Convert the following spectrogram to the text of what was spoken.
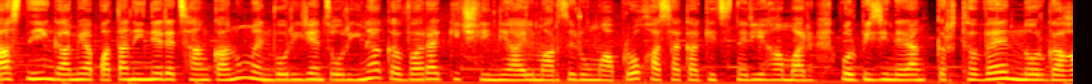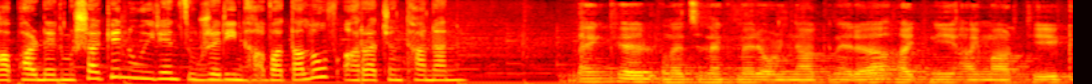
15-ամյա պատանիները ցանկանում են, որ իրենց օրինակը վարակիչ լինի այլ մարզերում ապրող հասակակիցների համար, որpիսի նրանք կրթվեն, նոր գաղափարներ մշակեն ու իրենց ուժերին հավատալով առաջ ընթանան։ Մենք էլ ունեցել ենք մեր օրինակները, հայտնի հայ մարդիկ,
